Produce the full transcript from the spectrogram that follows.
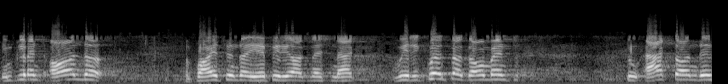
implement all the points in the AP Reorganization Act. We request the government to act on this.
